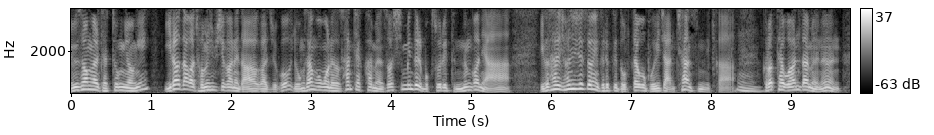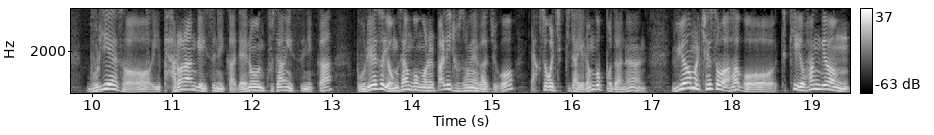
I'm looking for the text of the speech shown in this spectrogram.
윤석열 대통령이 일하다가 점심시간에 나와가지고 용산공원에서 산책하면서 시민들 목소리 듣는 거냐. 이거 사실 현실성이 그렇게 높다고 보이지 않지 않습니까? 음. 그렇다고 한다면은 무리해서 이 발언한 게 있으니까 내놓은 구상이 있으니까 무리해서 영산공원을 빨리 조성해가지고 약속을 지키자 이런 것보다는 위험을 최소화하고 특히 환경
